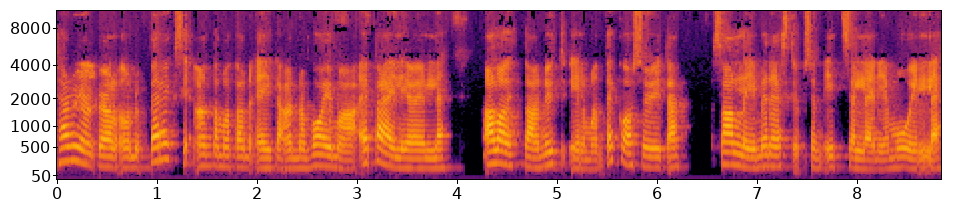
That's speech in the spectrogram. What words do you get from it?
Carrier Girl on periksi antamaton eikä anna voimaa epäilijöille, aloittaa nyt ilman tekosyitä, sallii menestyksen itselleen ja muille,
